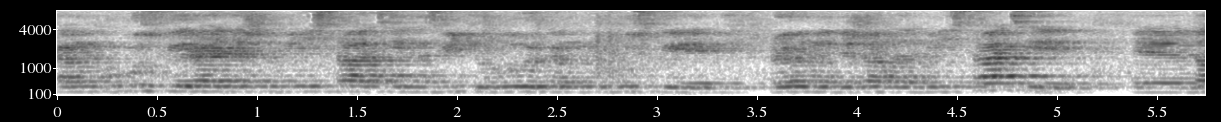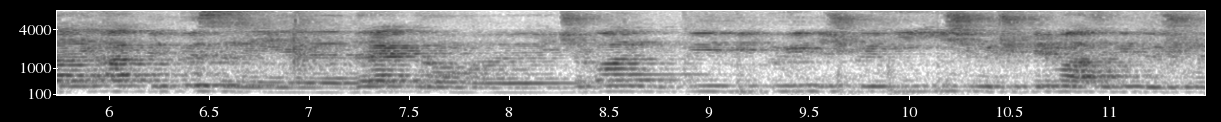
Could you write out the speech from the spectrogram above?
Кам'янко-Бузької райдержадміністрації на звіті голови Кам'янко-Бузької районної державної адміністрації. Е, Даний акт підписаний директором Чабан, від- відповідачкою і іншими чотирма завідувачами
